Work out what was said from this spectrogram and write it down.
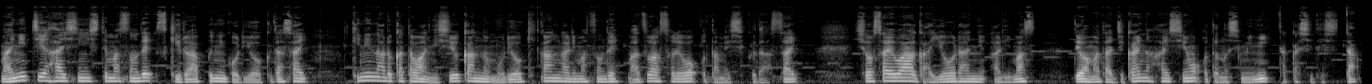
毎日配信してますので、スキルアップにご利用ください。気になる方は2週間の無料期間がありますので、まずはそれをお試しください。詳細は概要欄にあります。ではまた次回の配信をお楽しみに。たかしでした。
